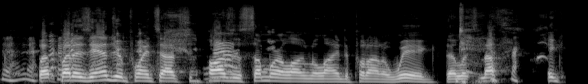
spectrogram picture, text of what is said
and but but as Andrew points out, she pauses somewhere along the line to put on a wig that looks nothing like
